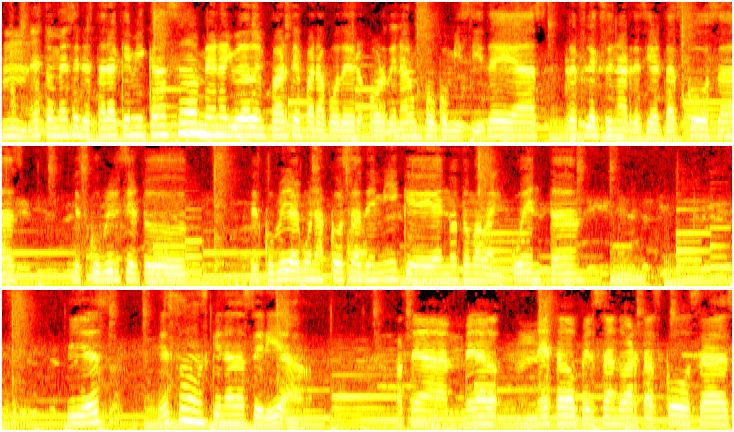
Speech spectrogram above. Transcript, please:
Mm, estos meses de estar aquí en mi casa me han ayudado en parte para poder ordenar un poco mis ideas, reflexionar de ciertas cosas, descubrir cierto descubrir algunas cosas de mí que no tomaba en cuenta. Y eso, eso es que nada sería. O sea, me he, estado pensando hartas cosas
